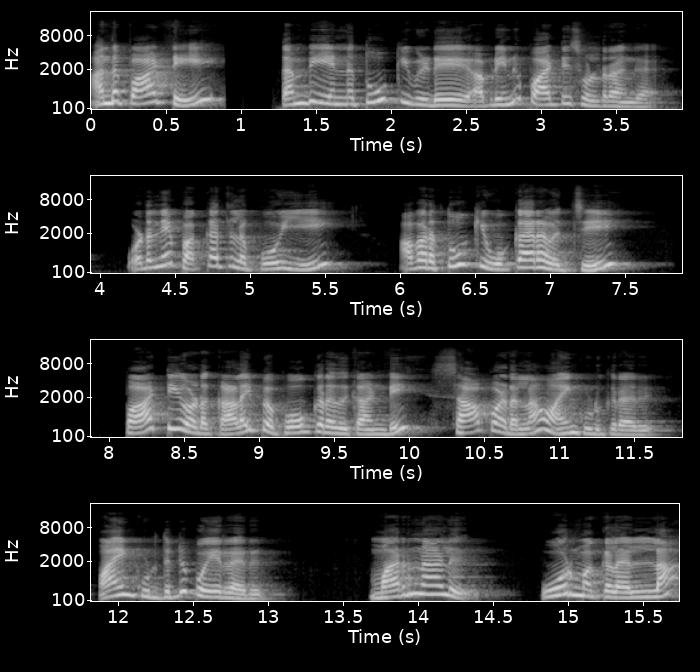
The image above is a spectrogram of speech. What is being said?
அந்த பாட்டி தம்பி என்னை தூக்கி விடு அப்படின்னு பாட்டி சொல்கிறாங்க உடனே பக்கத்தில் போய் அவரை தூக்கி உட்கார வச்சு பாட்டியோட களைப்பை போக்குறதுக்காண்டி சாப்பாடெல்லாம் வாங்கி கொடுக்குறாரு. வாங்கி கொடுத்துட்டு போயிடுறாரு. மறுநாள் ஊர் மக்கள் எல்லாம்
